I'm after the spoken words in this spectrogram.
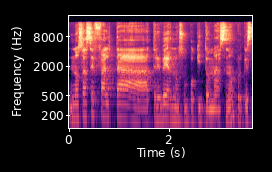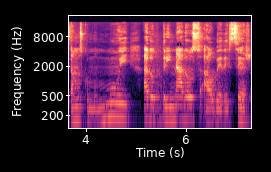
nos hace falta atrevernos un poquito más, ¿no? Porque estamos como muy adoctrinados a obedecer,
